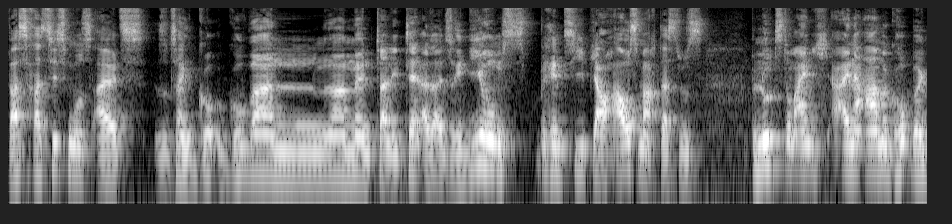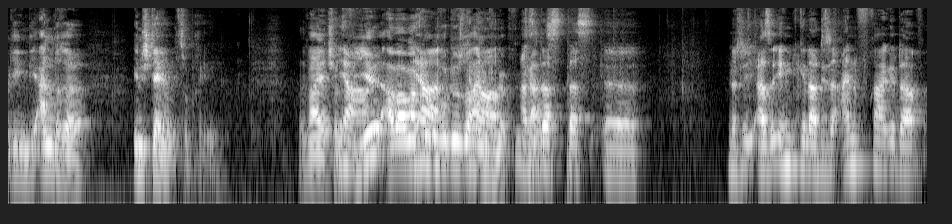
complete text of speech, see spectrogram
was Rassismus als sozusagen Go Gouvernementalität, also als Regierungsprinzip ja auch ausmacht, dass du es benutzt, um eigentlich eine arme Gruppe gegen die andere in Stellung zu bringen. Das war jetzt schon ja, viel, aber mal ja, gucken, wo du so genau. anknüpfen kannst. Also das, das äh, natürlich, also irgendwie genau diese eine Frage da,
